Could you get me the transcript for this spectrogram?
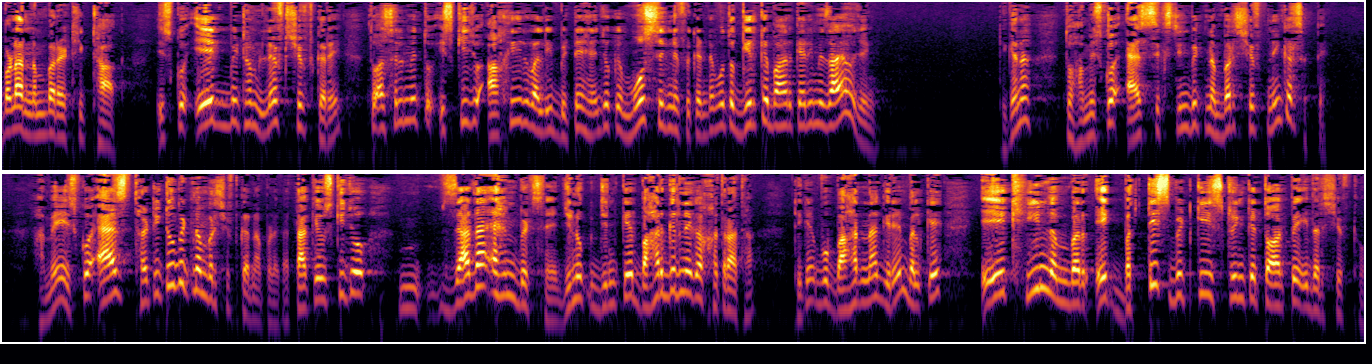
بڑا نمبر ہے، ٹھیک ٹھاک، اس کو ایک بٹ ہم لیفٹ شفٹ کریں، تو اصل میں تو اس کی جو آخر والی بٹیں ہیں، جو کہ موسٹ سگنیفیکینٹ ہیں، وہ تو گر کے باہر کیری میں ضائع ہو جائیں گے ٹھیک ہے نا؟ تو ہم اس کو as sixteen bit number shift نہیں کر سکتے۔ ہمیں اس کو as thirty two bit number shift کرنا پڑے گا تاکہ اس کی جو زیادہ اہم بٹس ہیں جن کے باہر گرنے کا خطرہ تھا، ٹھیک ہے، وہ باہر نہ گرے بلکہ ایک ہی نمبر ایک بتیس بٹ کی اسٹرنگ کے طور پہ ادھر شفٹ ہو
